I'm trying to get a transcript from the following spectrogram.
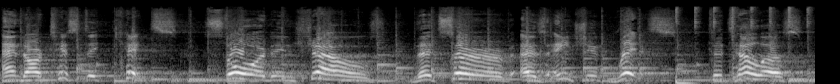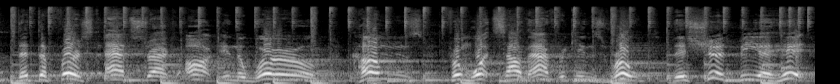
and artistic kits stored in shells that serve as ancient writs to tell us that the first abstract art in the world comes from what South Africans wrote. This should be a hit,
